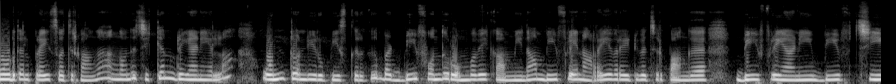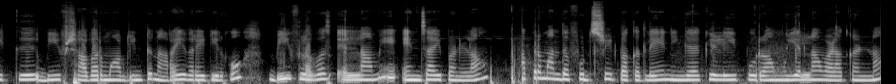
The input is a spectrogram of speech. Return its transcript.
கூடுதல் ப்ரைஸ் வச்சுருக்காங்க. அங்கே வந்து சிக்கன் பிரியாணி எல்லாம் ஒன் டுவெண்ட்டி ருபீஸ்க்கு இருக்குது பட் பீஃப் வந்து ரொம்பவே கம்மி தான். பீஃப்லேயே நிறைய வெரைட்டி வச்சுருப்பாங்க. பீஃப் பிரியாணி பீஃப் சீக்கு பீஃப் ஷவர்மா அப்படின்ட்டு நிறைய வெரைட்டி இருக்கும். பீஃப் லவர்ஸ் எல்லாமே என்ஜாய் பண்ணலாம். அப்புறமா அந்த ஃபுட் ஸ்ட்ரீட் பக்கத்துலேயே நீங்கள் கிளி புறா முயல்லாம் வளர்க்கணுன்னா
